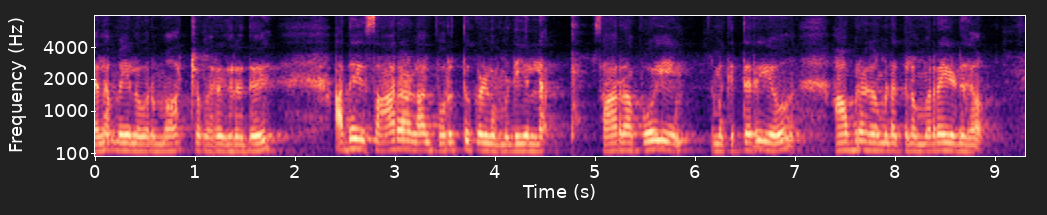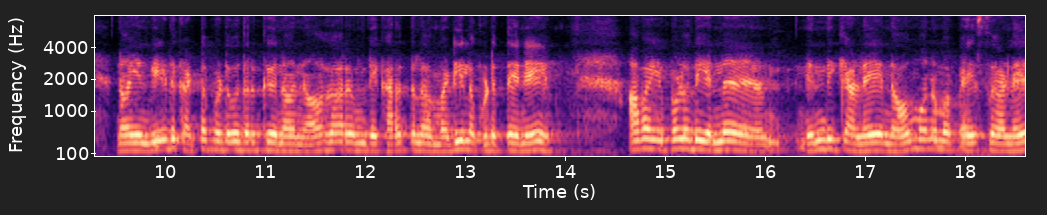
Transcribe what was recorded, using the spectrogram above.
நிலைமையில் ஒரு மாற்றம் வருகிறது. அதை சாராளால் பொறுத்து கொள்ள முடியல. சாரா போய் நமக்கு தெரியும் ஆப்ரகமடத்தில் முறையிடுதான். நான் என் வீடு கட்டப்படுவதற்கு நான் ஆகாரமுடைய கரத்தில் மடியில் கொடுத்தேனே. அவள் இப்பொழுது என்ன நிந்திக்காளே என்னை அவமானமாக பேசுகாளே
